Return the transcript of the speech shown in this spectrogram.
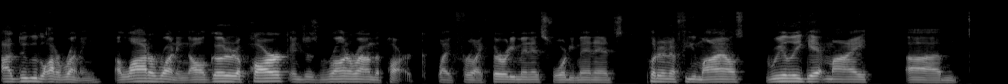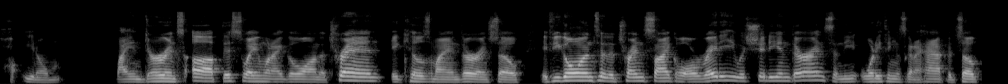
I'll do a lot of running. A lot of running. I'll go to the park and just run around the park like for like 30 minutes, 40 minutes, put in a few miles, really get my um you know my endurance up. This way, when I go on the tren, it kills my endurance. So if you go into the tren cycle already with shitty endurance, and what do you think is going to happen? So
